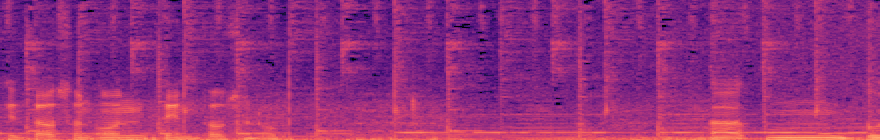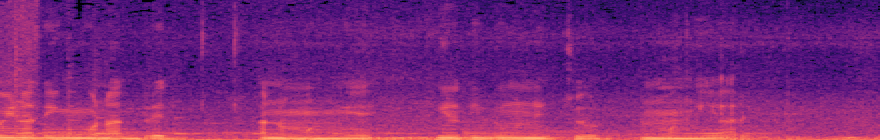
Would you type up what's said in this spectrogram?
10,000 on 10,000 off. Ah kung gawin natin 100 anong mangyayari natin kung nature anong mangyayari One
